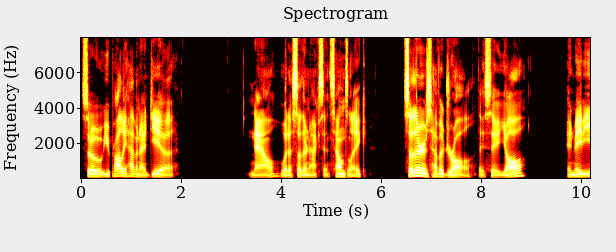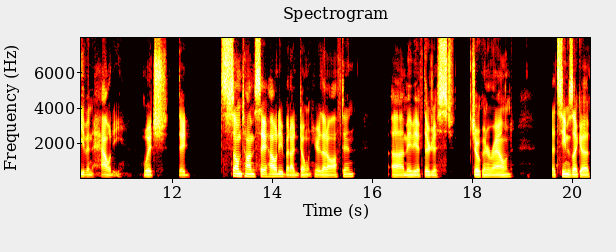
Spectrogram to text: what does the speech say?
So you probably have an idea now what a Southern accent sounds like. Southerners have a drawl. They say y'all and maybe even howdy, which they sometimes say howdy, but I don't hear that often. Uh, maybe if they're just joking around. That seems like a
